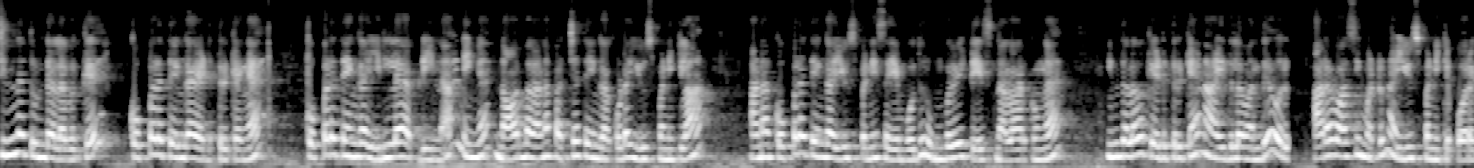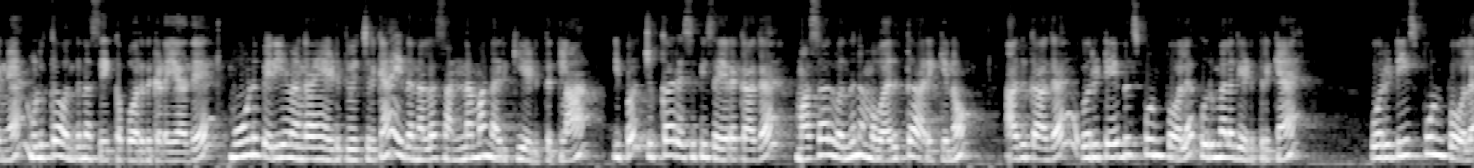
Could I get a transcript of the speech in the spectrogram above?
சின்ன துண்டு அளவுக்கு கொப்பரை தேங்காய் எடுத்திருக்கேங்க. கொப்பரை தேங்காய் இல்லை அப்படின்னா நீங்கள் நார்மலான பச்சை தேங்காய் கூட யூஸ் பண்ணிக்கலாம். ஆனால் கொப்பரை தேங்காய் யூஸ் பண்ணி செய்யும்போது ரொம்பவே டேஸ்ட் நல்லா இருக்குங்க. இந்த அளவுக்கு எடுத்திருக்கேன். நான் இதில் வந்து ஒரு அரைவாசி மட்டும் நான் யூஸ் பண்ணிக்க போகிறேங்க முழுக்க வந்து நான் சேர்க்க போகிறது கிடையாது. மூணு பெரிய வெங்காயம் எடுத்து வச்சுருக்கேன். இதை நல்லா சன்னமாக நறுக்கி எடுத்துக்கலாம். இப்போ சுக்கா ரெசிபி செய்கிறக்காக மசால் வந்து நம்ம வறுத்து அரைக்கணும். அதுக்காக ஒரு டேபிள் ஸ்பூன் போல் குருமிளகு எடுத்திருக்கேன். ஒரு டீஸ்பூன் போல்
